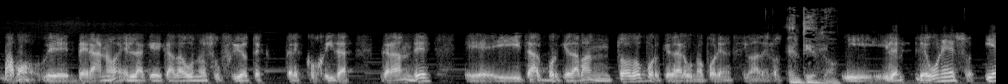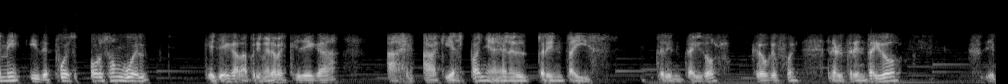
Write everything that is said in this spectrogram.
vamos, eh, verano en la que cada uno sufrió tres cogidas grandes eh, y tal, porque daban todo por quedar uno por encima del otro. Entiendo. Y, y le, le une eso. Y, y después Orson Welles, que llega, la primera vez que llega a- aquí a España, en el 30 y, 32, creo que fue, en el 32, se,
